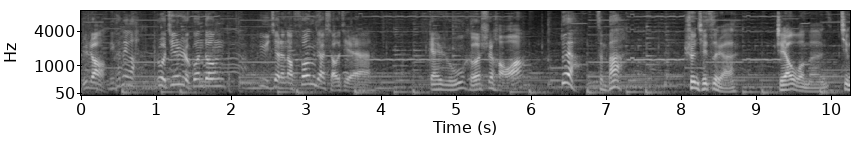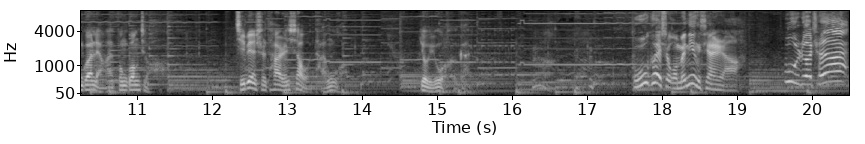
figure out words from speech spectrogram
云长，你看那个，若今日关灯遇见了那方家小姐，该如何是好啊？对啊，怎么办？顺其自然，只要我们静观两岸风光就好。即便是他人笑我谈我，又与我何干？不愧是我们宁先生啊，不惹尘埃。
